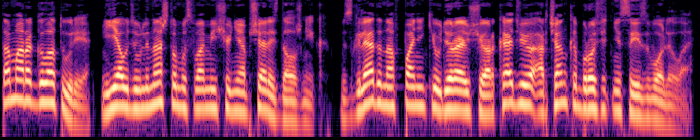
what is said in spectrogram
Тамара Галатури. И я удивлена, что мы с вами еще не общались, должник. Взгляда на в панике удирающую Аркадию Арчанка бросить не соизволила.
